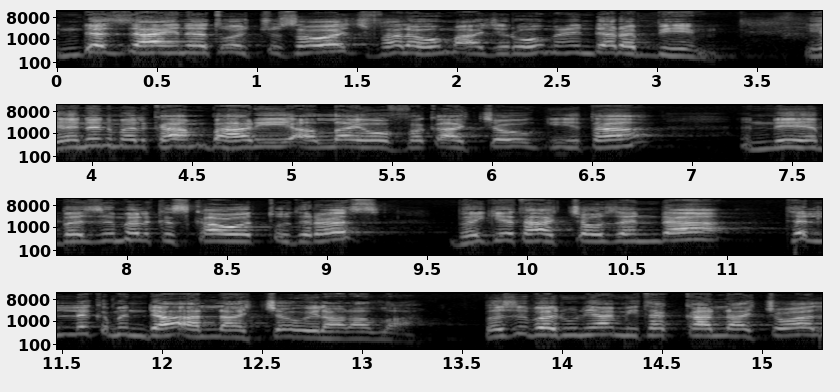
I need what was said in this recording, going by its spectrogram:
እንደዚህ አይነቶቹ ሰዎች ፈለሁም አጅሩሁም ዕንደ ረቢህም። ይህንን መልካም ባህሪ አላህ የወፈቃቸው ጌታ በዚህ መልክ እስካወጡ ድረስ በጌታቸው ዘንዳ ትልቅ ምንዳ አላቸው ይላል አላህ። በዚህ በዱንያም ይተካላቸዋል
